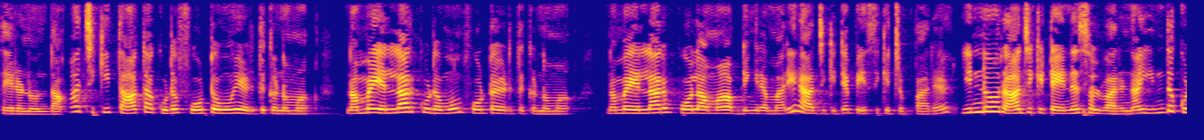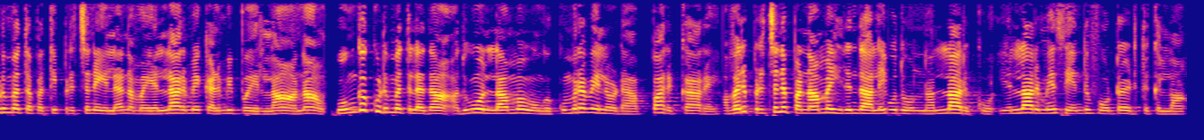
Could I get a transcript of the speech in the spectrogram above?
சேரணும் தான். அம்மாச்சிக்கு தாத்தா கூட ஃபோட்டோவும் எடுத்துக்கணுமா? நம்ம எல்லார் கூடவும் ஃபோட்டோ எடுத்துக்கணுமா? நம்ம எல்லாரும் போலாமா அப்படிங்கிற மாதிரி ராஜிக்கிட்ட பேசிக்கிட்டு இருப்பாரு. இன்னும் ராஜிக்கிட்ட என்ன சொல்வாருன்னா இந்த குடும்பத்தை பத்தி பிரச்சனையில நம்ம எல்லாருமே கிளம்பி போயிடலாம் ஆனா உங்க குடும்பத்துல தான் அதுவும் இல்லாம உங்க குமரவேலோட அப்பா இருக்காரு. அவர் பிரச்சனை பண்ணாம இருந்தாலே போதும் நல்லா இருக்கும். எல்லாருமே சேர்ந்து போட்டோ எடுத்துக்கலாம்.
